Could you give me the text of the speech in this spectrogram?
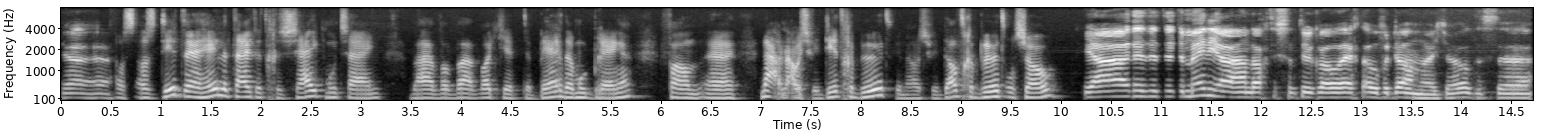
Ja, ja. Als, als dit de hele tijd het gezeik moet zijn, waar, waar, waar wat je te berden moet brengen, van uh, nou, nou is weer dit gebeurd, en nou is weer dat gebeurd of zo. Ja, de, de, de media-aandacht is natuurlijk wel echt overdone, weet je wel. Dus, uh,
